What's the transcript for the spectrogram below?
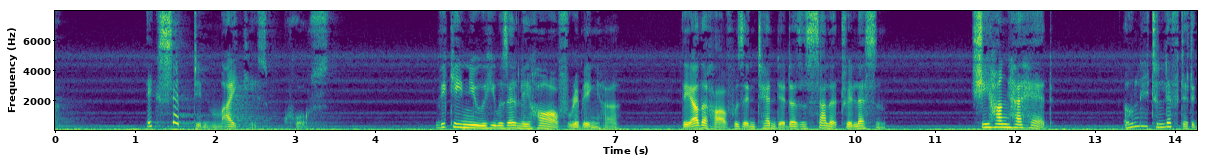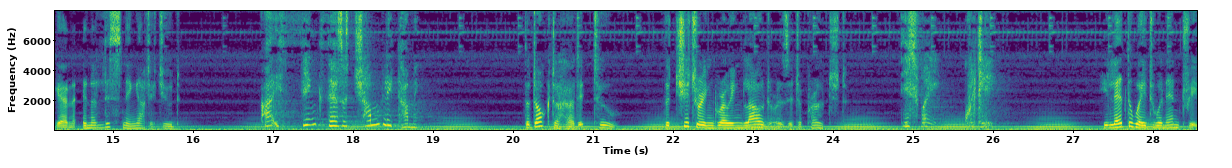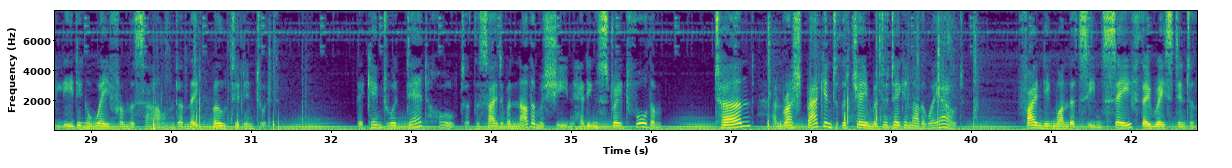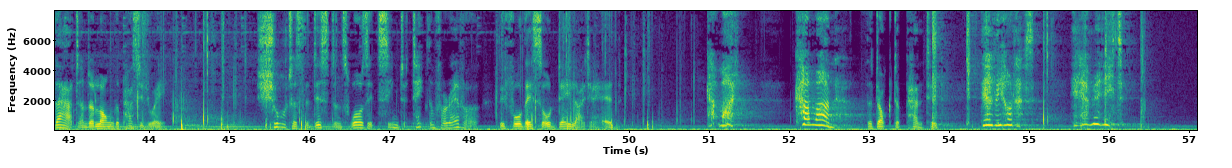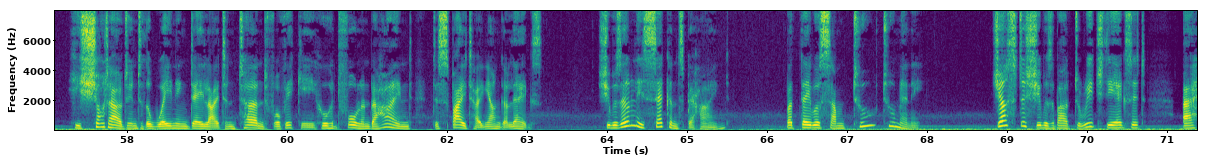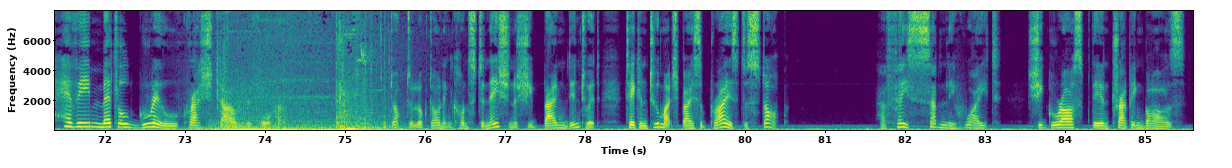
Except in my case, of course. Vicky knew he was only half ribbing her. The other half was intended as a salutary lesson. She hung her head, only to lift it again in a listening attitude. I think there's a Chumbly coming. The doctor heard it too, the chittering growing louder as it approached. This way, quickly. He led the way to an entry leading away from the sound, and they bolted into it. They came to a dead halt at the sight of another machine heading straight for them. turned and rushed back into the chamber to take another way out. Finding one that seemed safe, they raced into that and along the passageway. Short as the distance was, it seemed to take them forever before they saw daylight ahead. Come on! Come on! The doctor panted. They'll be on us in a minute. He shot out into the waning daylight and turned for Vicky, who had fallen behind despite her younger legs. She was only seconds behind, but they were some two too many. Just as she was about to reach the exit, a heavy metal grill crashed down before her. The doctor looked on in consternation as she banged into it, taken too much by surprise to stop. Her face suddenly white, she grasped the entrapping bars.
